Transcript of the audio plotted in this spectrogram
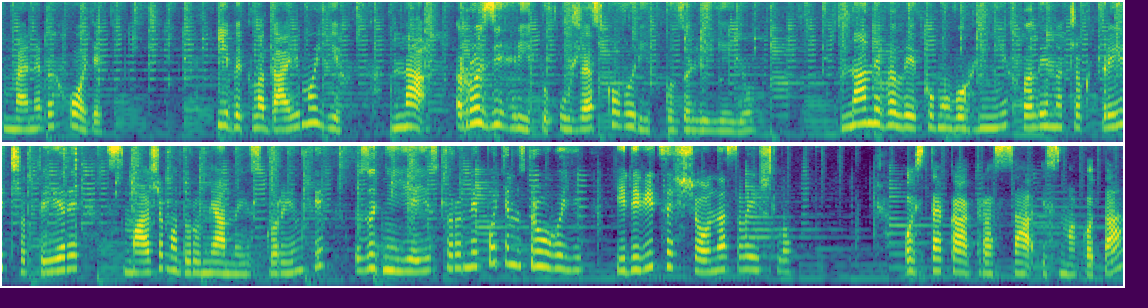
в мене виходять. І викладаємо їх на розігріту уже сковорідку з олією. На невеликому вогні хвилиночок 3-4 смажимо до румяної скоринки з однієї сторони, потім з другої. І дивіться, що у нас вийшло. Ось така краса і смакота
